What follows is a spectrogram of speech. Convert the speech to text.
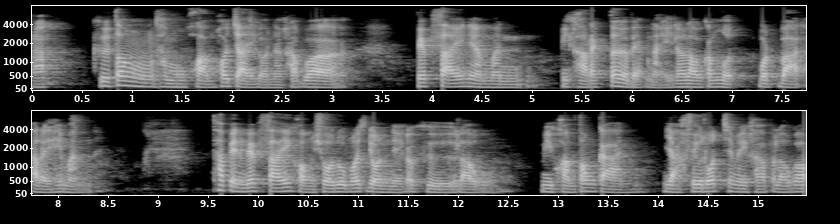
ครับ คือต้องทำความเข้าใจก่อนนะครับว่าเว็บไซต์เนี่ยมัน มี character แบบไหน แล้วเรากำหนดบทบาทอะไรให้มัน ถ้าเป็นเว็บไซต์ของโชว์รูมรถยนต์เนี่ยก็คือเรามีความต้องการอยากซื้อรถใช่ไหมครับ เราก็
